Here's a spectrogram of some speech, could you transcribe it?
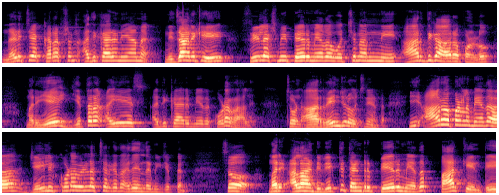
నడిచే కరప్షన్ అధికారిని ఆమె. నిజానికి శ్రీలక్ష్మి పేరు మీద వచ్చినన్ని ఆర్థిక ఆరోపణలు మరి ఏ ఇతర ఐఏఎస్ అధికారి మీద కూడా రాలేదు. చూడండి ఆ రేంజ్లో వచ్చినాయంట. ఈ ఆరోపణల మీద జైలుకి కూడా వెళ్ళొచ్చారు కదా అదే ఇందాక మీకు చెప్పాను. సో మరి అలాంటి వ్యక్తి తండ్రి పేరు మీద పార్క్ ఏంటి?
